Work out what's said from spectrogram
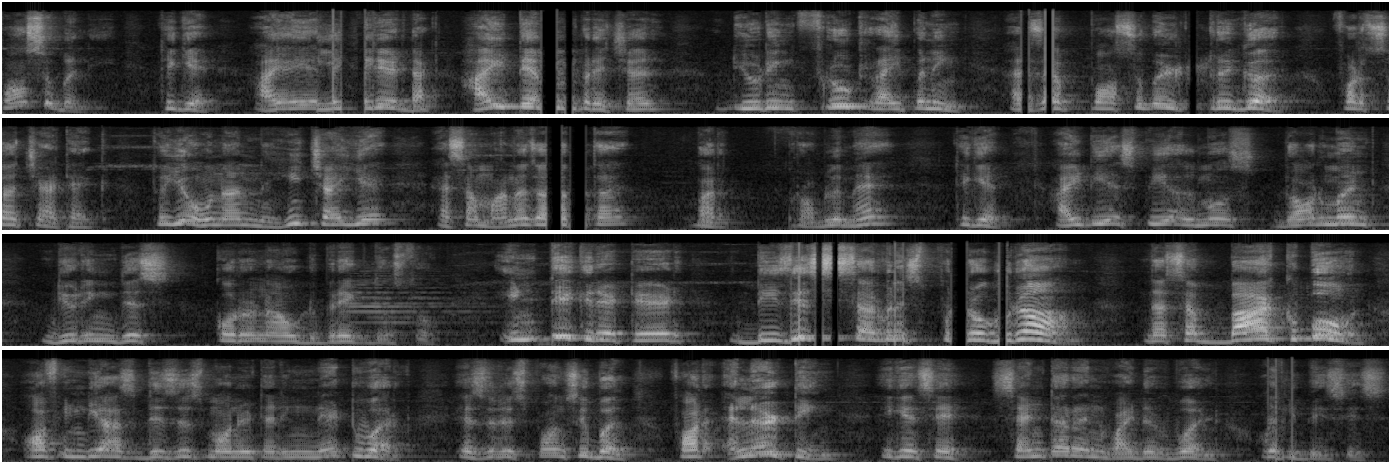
possibly ठीक है? I that high temperature during fruit ripening as a possible trigger for such attack तो ये होना नहीं चाहिए, ऐसा माना जाता है, पर प्रॉब्लम है. ठीक है? I D S P almost dormant during this corona outbreak दोस्तों. Integrated disease surveillance program. That's a backbone of India's disease monitoring network is responsible for alerting you can say center and wider world on a basis.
